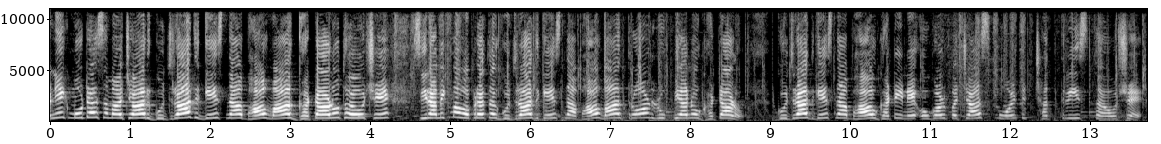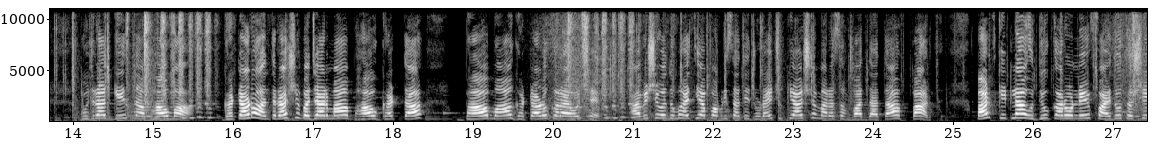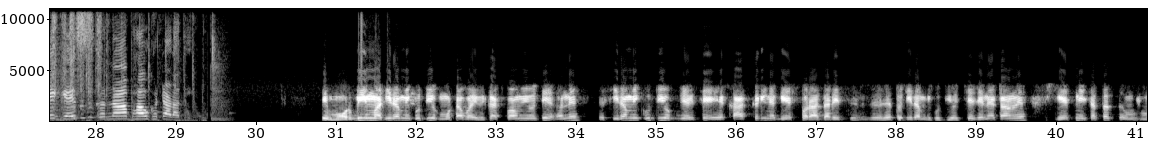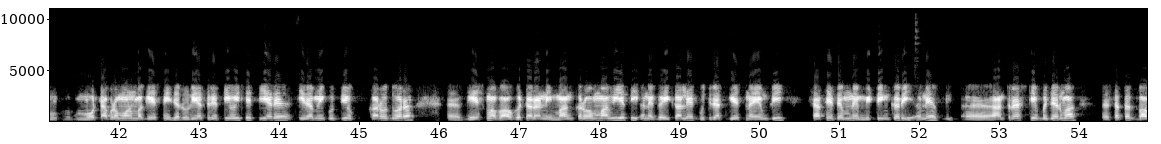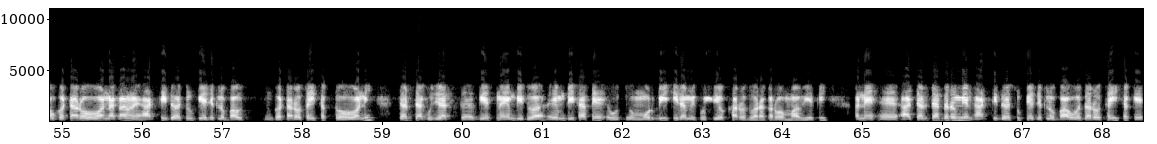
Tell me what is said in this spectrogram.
અનેક મોટા સમાચાર, ગુજરાત ગેસના ભાવમાં ઘટાડો થયો છે. સિરામિકમાં વપરાતા ગુજરાત ગેસના ભાવમાં ત્રણ રૂપિયાનો ઘટાડો. ગુજરાત ગેસના ભાવ ઘટીને ઓગણપચાસ પોઈન્ટ છત્રીસ થયો છે. ગુજરાત ગેસના ભાવમાં ઘટાડો આંતરરાષ્ટ્રીય બજારમાં ભાવ ઘટતા ભાવમાં ઘટાડો કરાયો છે. આ વિશે વધુ માહિતી આપવા આપણી સાથે જોડાઈ ચૂક્યા છે મારા સંવાદદાતા પાર્થ. પાર્થ, કેટલા ઉદ્યોગકારોને ફાયદો થશે ગેસના ભાવ ઘટાડાથી? એ મોરબીમાં સિરામિક ઉદ્યોગ મોટા પાયે વિકાસ પામ્યો છે અને સિરામિક ઉદ્યોગ જે છે એ ખાસ કરીને ગેસ પર આધારિત રહેતો સિરામિક ઉદ્યોગ છે. જેને કારણે ગેસની સતત મોટા પ્રમાણમાં ગેસની જરૂરિયાત રહેતી હોય છે. ત્યારે સિરામિક ઉદ્યોગકારો દ્વારા ગેસમાં ભાવ ઘટાડાની માંગ કરવામાં આવી હતી અને ગઈકાલે ગુજરાત ગેસના એમડી સાથે તેમણે મીટિંગ કરી અને આંતરરાષ્ટ્રીય બજારમાં સતત ભાવ ઘટાડો હોવાના કારણે આઠથી દસ રૂપિયા જેટલો ભાવ ઘટાડો થઈ શકતો હોવાની ચર્ચા ગુજરાત ગેસના એમડી દ્વારા એમડી સાથે મોરબી સિરામિક ઉદ્યોગકારો દ્વારા કરવામાં આવી હતી. અને આ ચર્ચા દરમિયાન આઠથી દસ રૂપિયા જેટલો ભાવ વધારો થઈ શકે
